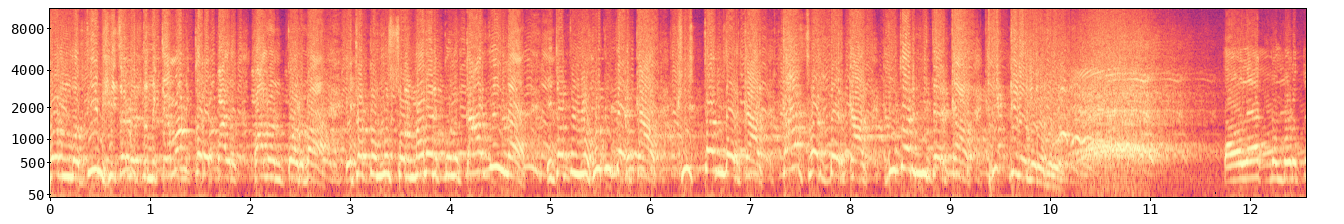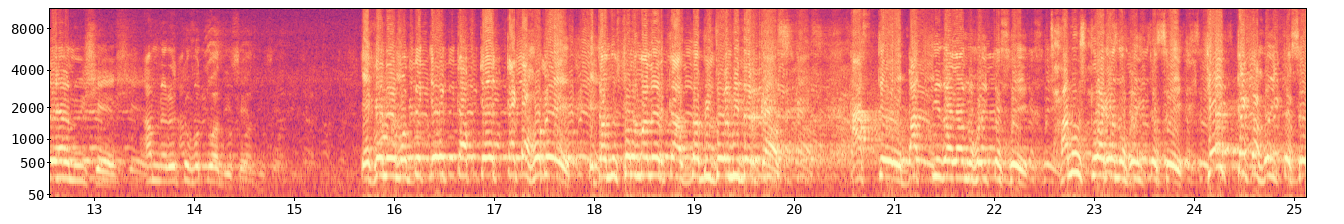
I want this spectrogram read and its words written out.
জন্মদিন হিসাবে তুমি কেমন করে পালন করবা? এটা তো মুসলমানের কোনো কাজই না। এটা তো ইহুদিদের কাজ, খ্রিস্টানদের কাজ, কাফেরদের কাজ, বিধর্মীদের কাজ। ঠিক কিনা তাহলে এক নম্বর তো এন শেষ। আপনার তো ফতুয়া দিছেন এখানের মধ্যে কেক কাপ, কেক কাটা হবে। এটা মুসলমানের কাজ না বিধর্মীদের কাজ? আজকে বাতি জ্বালানো হইতেছে ফানুস লাগানো হইতেছে, কেক কাটা হইতেছে,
